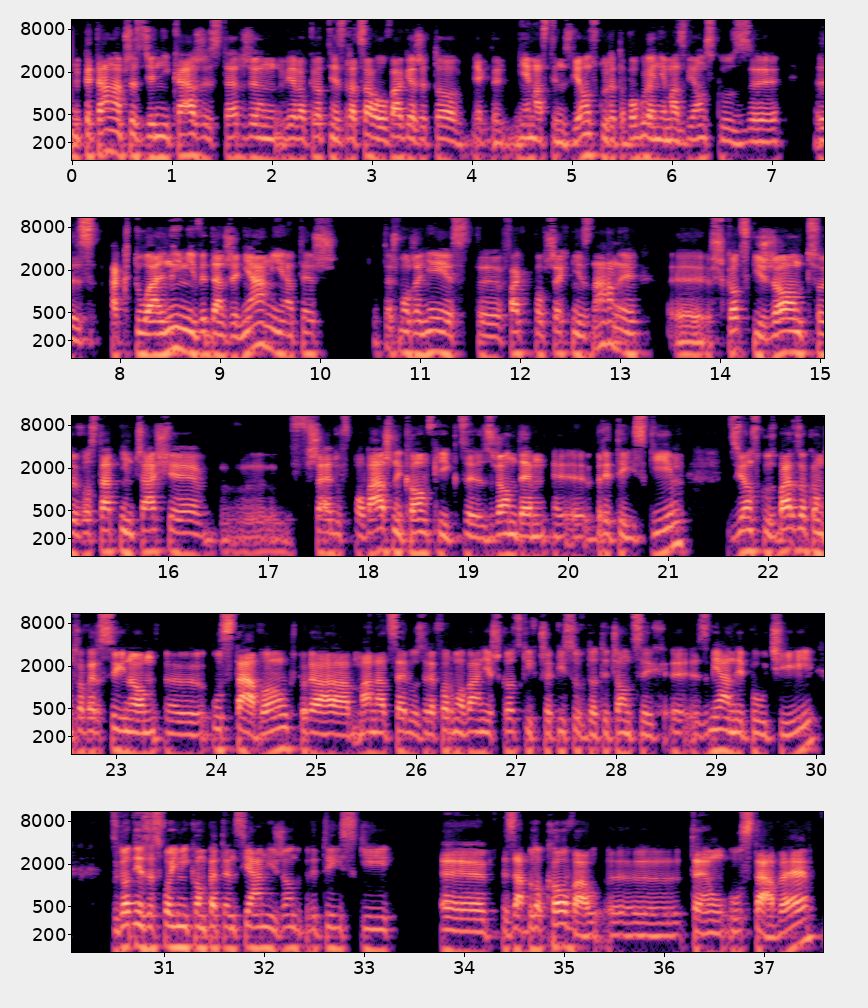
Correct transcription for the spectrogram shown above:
y, pytana przez dziennikarzy, Sturgeon wielokrotnie zwracała uwagę, że to jakby nie ma z tym związku, że to w ogóle nie ma związku z, z aktualnymi wydarzeniami, a też, też może nie jest y, fakt powszechnie znany. Y, szkocki rząd w ostatnim czasie wszedł w poważny konflikt z rządem brytyjskim w związku z bardzo kontrowersyjną y, ustawą, która ma na celu zreformowanie szkockich przepisów dotyczących y, zmiany płci. Zgodnie ze swoimi kompetencjami rząd brytyjski y, zablokował tę ustawę,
